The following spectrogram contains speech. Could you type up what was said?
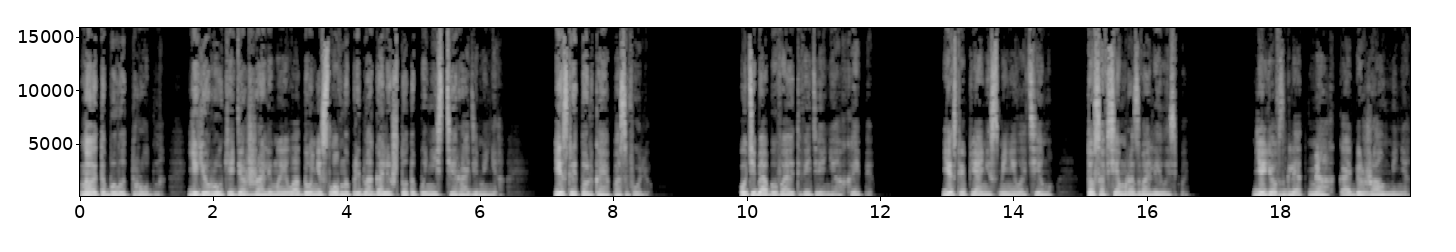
но это было трудно. Ее руки держали мои ладони, словно предлагали что-то понести ради меня. Если только я позволю. У тебя бывают видения, Хэппи? Если б я не сменила тему, то совсем развалилась бы. Ее взгляд мягко обижал меня,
